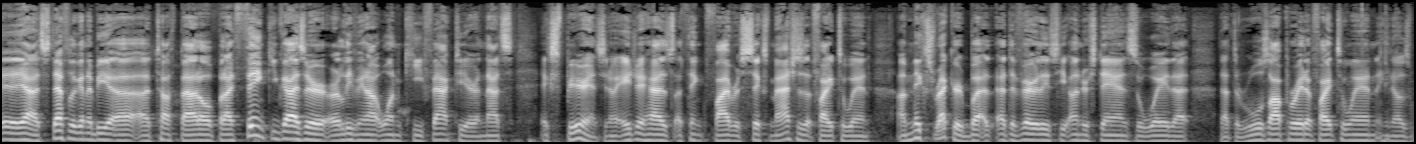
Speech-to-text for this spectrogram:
Yeah, it's definitely going to be a, a, tough battle, but I think you guys are, are, leaving out one key fact here, and that's experience. You know, AJ has, I think, five or six matches at Fight to Win, a mixed record, but at the very least, he understands the way that, that the rules operate at Fight to Win. He knows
